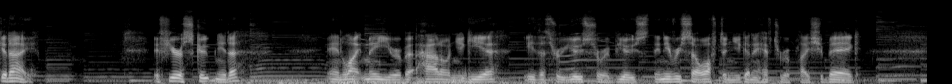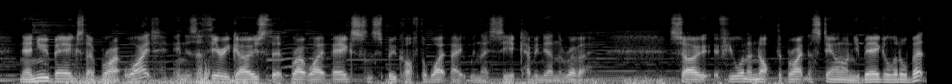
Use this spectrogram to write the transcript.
G'day. If you're a scoop netter, and like me you're a bit hard on your gear, either through use or abuse, then every so often you're going to have to replace your bag. Now new bags, they're bright white, and there's a theory goes that bright white bags can spook off the whitebait when they see it coming down the river. So if you want to knock the brightness down on your bag a little bit,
